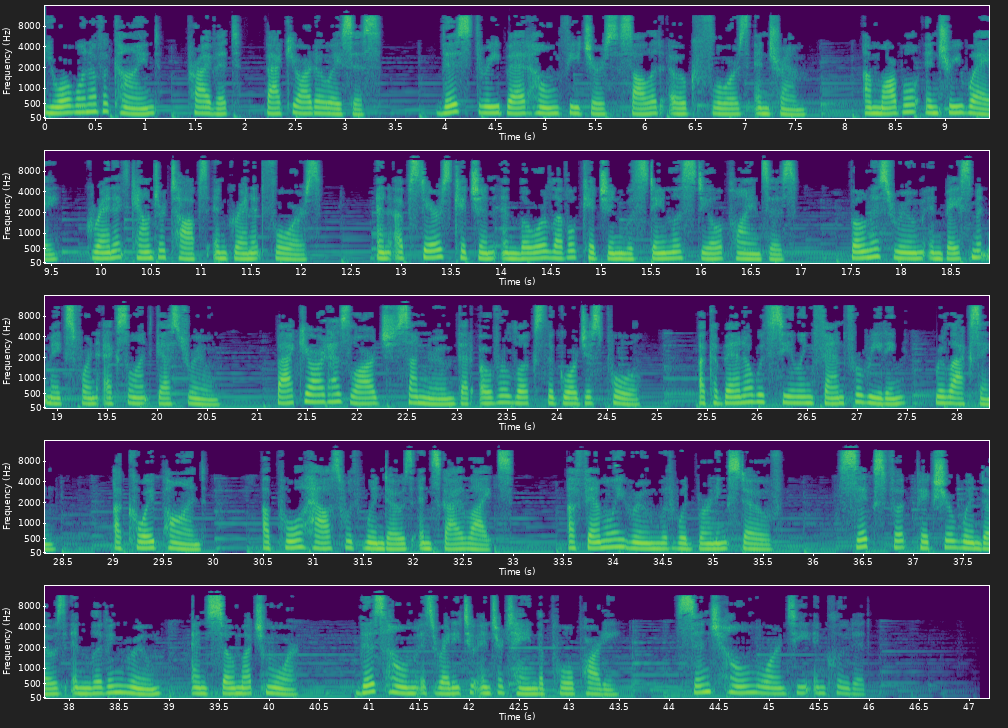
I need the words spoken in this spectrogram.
Your one of a kind, private, backyard oasis. This three bed home features solid oak floors and trim, a marble entryway, granite countertops and granite floors, an upstairs kitchen and lower level kitchen with stainless steel appliances. Bonus room and basement makes for an excellent guest room. Backyard has large sunroom that overlooks the gorgeous pool. A cabana with ceiling fan for reading, relaxing. A koi pond. A pool house with windows and skylights. A family room with wood burning stove. 6 foot picture windows in living room, and so much more. This home is ready to entertain the pool party. Cinch home warranty included.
